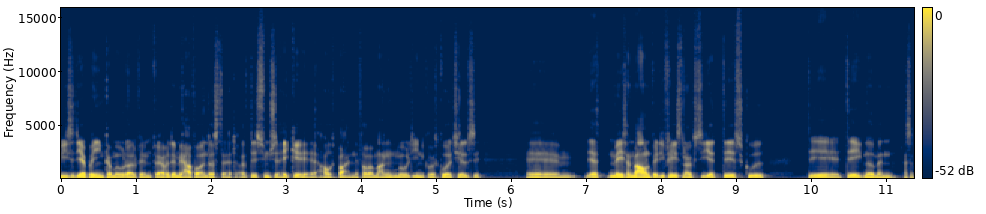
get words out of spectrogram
viser, de er på 1,98, i hvert fald dem, jeg har for understat, og det synes jeg ikke er afspejlende for, hvor mange mål de egentlig kunne have scoret Chelsea. Øh, ja, Mason Mount vil de fleste nok sige, at det er skud, det, det er ikke noget, man... Altså,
